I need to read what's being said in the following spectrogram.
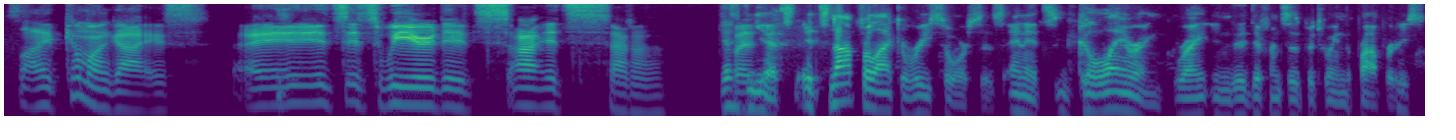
it's like, come on, guys. It's it's weird. It's uh, it's I don't know. But- Yes, it's not for lack of resources, and it's glaring right in the differences between the properties.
